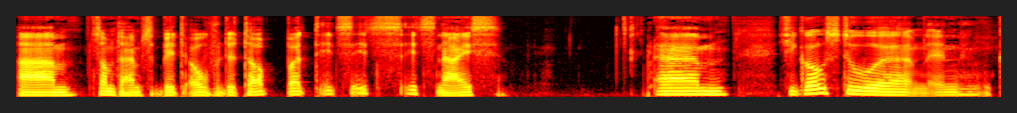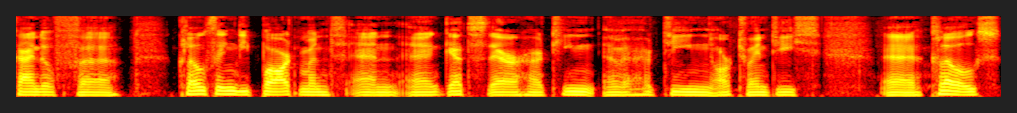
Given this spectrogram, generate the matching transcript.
um, sometimes a bit over the top, but it's it's it's nice. Um, she goes to a, a kind of uh, clothing department and uh, gets there her teen, uh, her teen or twenties uh, clothes,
